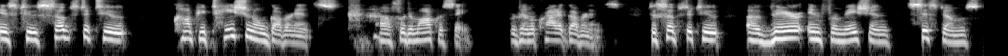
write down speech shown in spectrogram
is to substitute computational governance uh, for democracy, for democratic governance, to substitute uh, their information systems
